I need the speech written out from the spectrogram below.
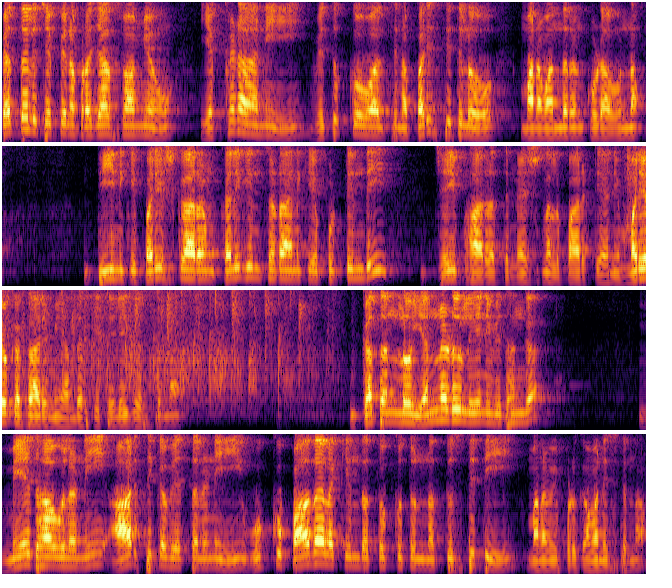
పెద్దలు చెప్పిన ప్రజాస్వామ్యం ఎక్కడ అని వెతుక్కోవాల్సిన పరిస్థితిలో మనమందరం కూడా ఉన్నాం. దీనికి పరిష్కారం కలిగించడానికే పుట్టింది జై భారత్ నేషనల్ పార్టీ అని మరి ఒకసారి మీ అందరికీ తెలియజేస్తున్నా. గతంలో ఎన్నడూ లేని విధంగా మేధావులని ఆర్థికవేత్తలని ఉక్కు పాదాల కింద తొక్కుతున్న దుస్థితి మనం ఇప్పుడు గమనిస్తున్నాం.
